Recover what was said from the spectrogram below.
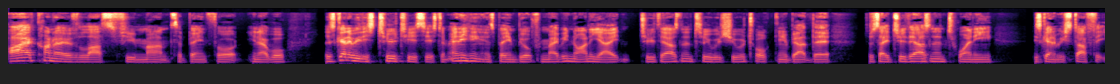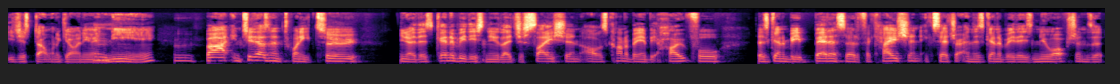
I kind of over the last few months have been thought, you know, well, there's going to be this two tier system. Anything that's been built from maybe 98, 2002, which you were talking about there, to say 2020 is going to be stuff that you just don't want to go anywhere mm. near. Mm. But in 2022, you know, there's going to be this new legislation. I was kind of being a bit hopeful. There's going to be better certification, etc., and there's going to be these new options that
